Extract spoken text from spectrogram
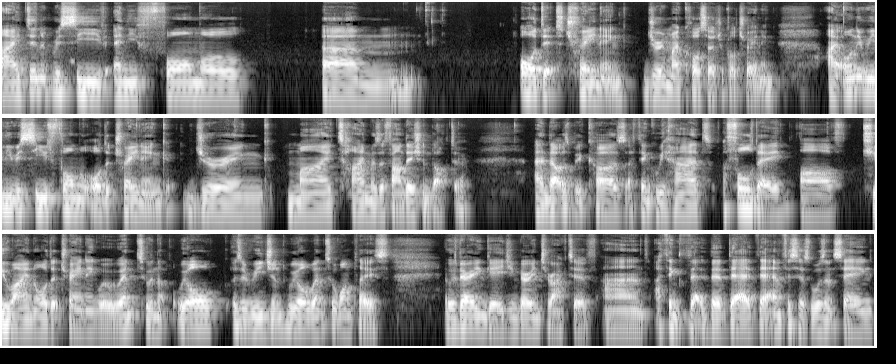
I didn't receive any formal um, audit training during my core surgical training. I only really received formal audit training during my time as a foundation doctor. And that was because I think we had a full day of QI and audit training where we went to, an, we all, as a region, we all went to one place. It was very engaging, very interactive. And I think that their, their emphasis wasn't saying,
